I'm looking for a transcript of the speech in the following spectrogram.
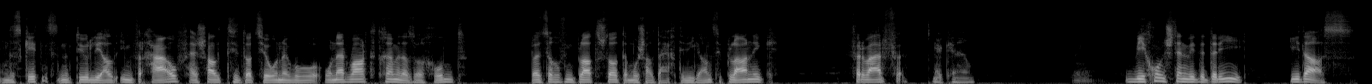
Und es gibt natürlich halt im Verkauf, hast halt Situationen, die unerwartet kommen, also ein Kunde plötzlich auf dem Platz steht, dann musst du halt echt die ganze Planung verwerfen. Ja, genau. Wie kommst du denn wieder rein in das?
